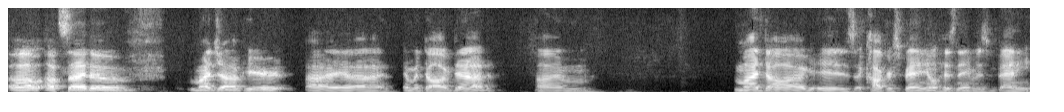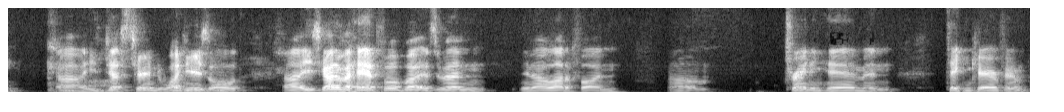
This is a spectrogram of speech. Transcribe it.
Um, outside of my job here, I uh, am a dog dad. I'm my dog is a cocker spaniel. His name is Benny. Uh, he just turned one years old. Uh, he's kind of a handful, but it's been you know a lot of fun um, training him and taking care of him.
